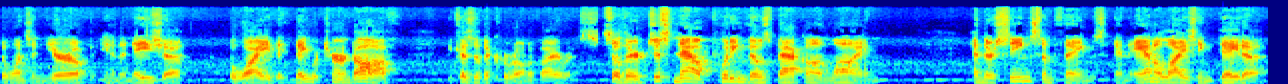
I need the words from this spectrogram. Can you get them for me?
the ones in Europe and in Asia, Hawaii, they, they were turned off because of the coronavirus. So they're just now putting those back online and they're seeing some things and analyzing data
